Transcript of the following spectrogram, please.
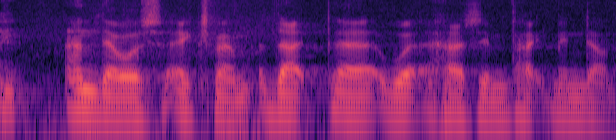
and those experiments, that uh, has, in fact, been done.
